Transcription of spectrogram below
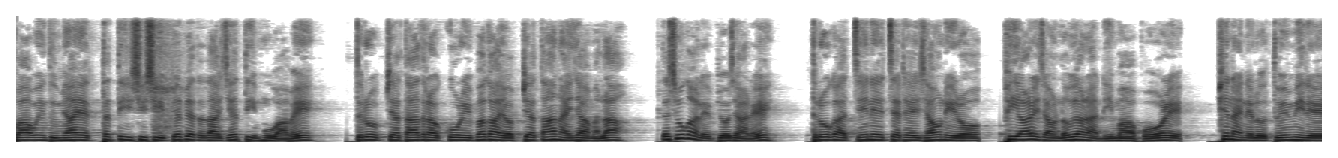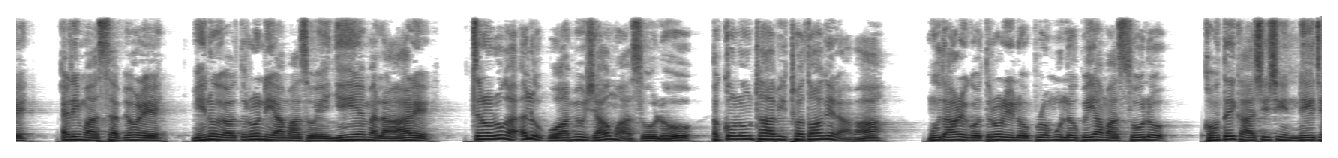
ပါဝင်သူများရဲ့တတိရှိရှိပြက်ပြက်တသားရက်တည်မှုပါပဲသူတို့ပြတ်သားတော့ကိုရီဘက်ကရောပြတ်သားနိုင်ကြမလားတချို့ကလည်းပြောကြတယ်သူတို့ကကျင်းတဲ့ကြက်ထဲရောက်နေတော့ဖီအားတွေကြောင့်လောက်ရတာနေမှာပေါ့တဲ့ဖြစ်နိုင်တယ်လို့တွေးမိတယ်အဲ့ဒီမှာဆက်ပြောတယ်မင်းတို့ရောသူတို့နေရာမှာဆိုရင်ငင်းရဲမလားတဲ့ ကျွန်တော်တို့ကအဲ့လိုဘွားမျိုးရောက်မှာဆိုလို့အကုန်လုံးထားပြီးထွက်သွားခဲ့တာပါမူသားတွေကိုသူတို့တွေလိုပရိုမိုလုပ်ပေးရမှာဆိုလို့ဂုံတိတ်ခါရှိရှိနေကြ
